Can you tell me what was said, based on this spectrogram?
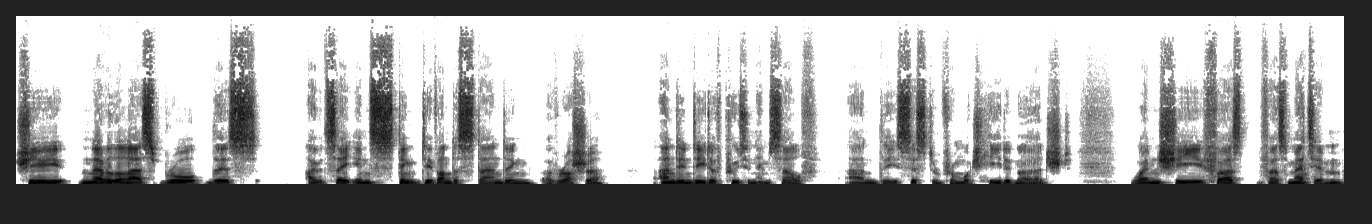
She nevertheless brought this, I would say, instinctive understanding of Russia and indeed of Putin himself and the system from which he'd emerged when she first first met him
